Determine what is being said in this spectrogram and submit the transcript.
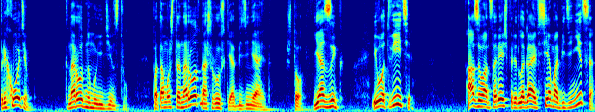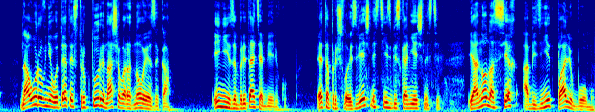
приходим к народному единству. Потому что народ наш русский объединяет что? Язык. И вот видите, Аз Иван Царевич предлагает всем объединиться на уровне вот этой структуры нашего родного языка. И не изобретать Америку. Это пришло из вечности, из бесконечности – и оно нас всех объединит по-любому.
